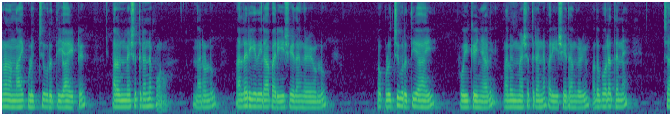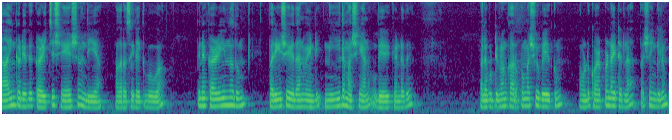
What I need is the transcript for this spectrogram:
നിങ്ങൾ നന്നായി കുളിച്ച് വൃത്തിയായിട്ട് നല്ല ഉന്മേഷത്തിൽ തന്നെ പോകണം എന്നാലുള്ളൂ നല്ല രീതിയിൽ ആ പരീക്ഷ എഴുതാൻ കഴിയുള്ളൂ. അപ്പോൾ കുളിച്ച് വൃത്തിയായി പോയി കഴിഞ്ഞാൽ നല്ല ഉന്മേഷത്തിൽ തന്നെ പരീക്ഷ എഴുതാൻ കഴിയും. അതുപോലെ തന്നെ ചായയും കടിയൊക്കെ കഴിച്ച ശേഷം എന്ത് ചെയ്യുക? മദ്രസയിലേക്ക് പോവുക. പിന്നെ കഴിയുന്നതും പരീക്ഷ എഴുതാൻ വേണ്ടി നീല മഷിയാണ് ഉപയോഗിക്കേണ്ടത്. പല കുട്ടികളും കറുപ്പ് മഷി ഉപയോഗിക്കും. അതുകൊണ്ട് കുഴപ്പമുണ്ടായിട്ടില്ല. പക്ഷേ എങ്കിലും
